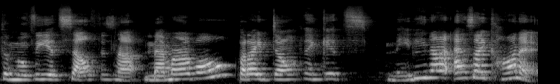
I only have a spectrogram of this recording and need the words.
the movie itself is not memorable, but I don't think it's maybe not as iconic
